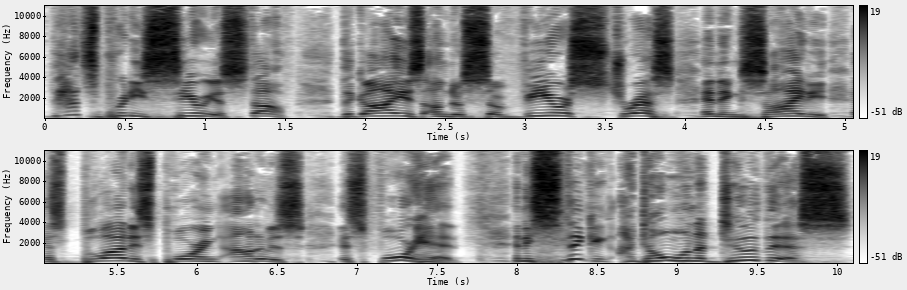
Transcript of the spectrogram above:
that's pretty serious stuff. The guy is under severe stress and anxiety as blood is pouring out of his, his forehead. And he's thinking, I don't want to do this.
